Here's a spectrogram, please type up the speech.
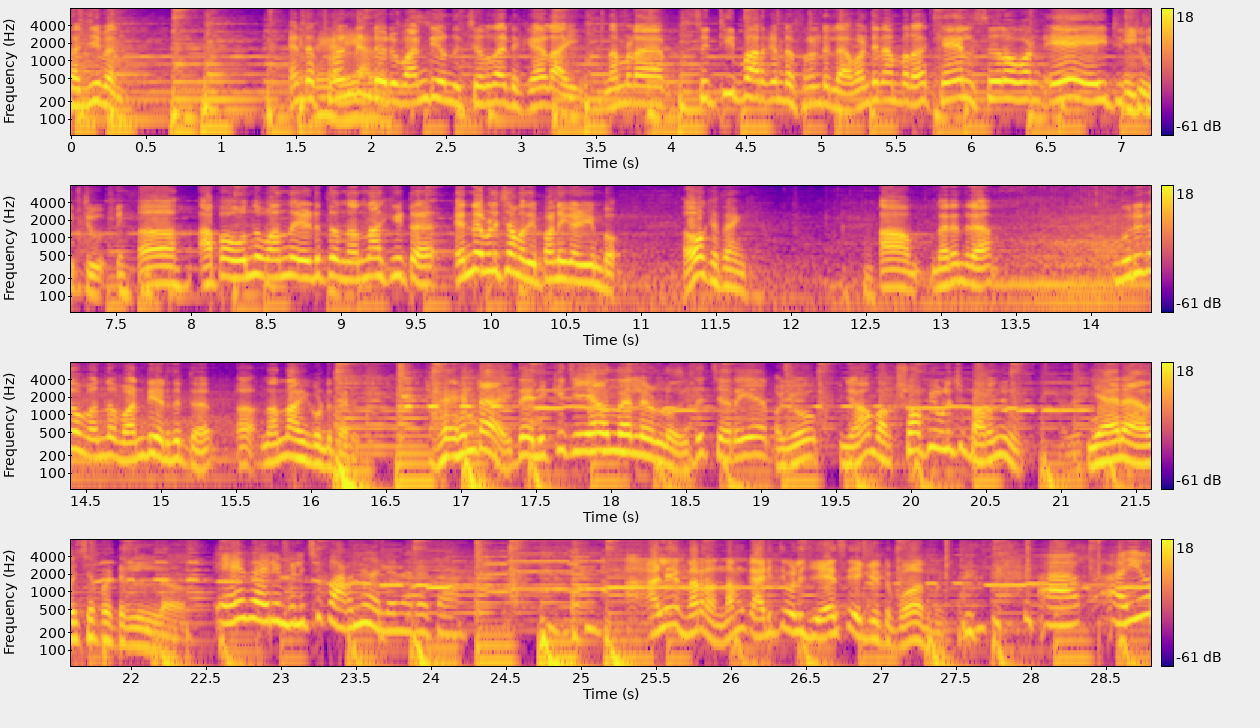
സജീവൻ. എന്റെ ഫ്രണ്ടിന്റെ ഒരു വണ്ടി ഒന്ന് ചെറുതായിട്ട് കേടായി. നമ്മുടെ സിറ്റി പാർക്കിന്റെ ഫ്രണ്ടിലാ വണ്ടി number K L zero one A eighty two അപ്പൊ ഒന്ന് വന്ന് എടുത്ത് നന്നാക്കിയിട്ട് എന്നെ വിളിച്ചാൽ മതി പണി കഴിയുമ്പോ. ഓക്കെ താങ്ക് യു ആ നരേന്ദ്ര മുരുകൻ വന്ന് വണ്ടി എടുത്തിട്ട് നന്നാക്കി കൊണ്ടു തരും. വേണ്ട ഇത് എനിക്ക് ചെയ്യാവുന്നല്ലേ ഉള്ളൂ. ഇത് ചെറിയ അയ്യോ ഞാൻ വർക്ക്ഷോപ്പിൽ വിളിച്ച് പറഞ്ഞു. ഞാൻ ആവശ്യപ്പെട്ടില്ലല്ലോ. ഏതായാലും വിളിച്ചു പറഞ്ഞതല്ലേ നരേട്ടാ? അളിയൻ വരണം നമുക്ക് അടിച്ചു വിളിച്ച് എ സി ഒക്കെ ഇട്ട് പോവാന്ന്. ആ, അയ്യോ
